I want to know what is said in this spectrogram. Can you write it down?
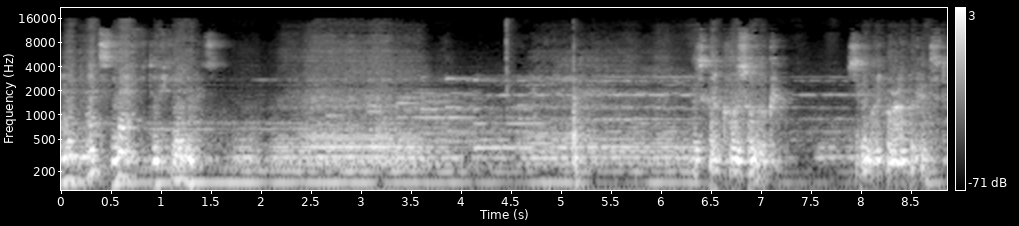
And what's left of yours. Let's get a closer look. See what we're up against.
